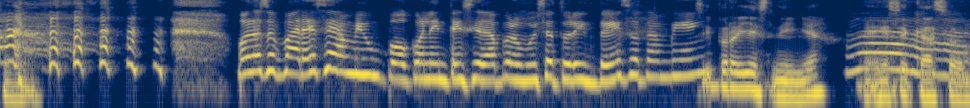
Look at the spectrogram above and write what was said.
Sí. Bueno, se parece a mí un poco en la intensidad, pero muy satura intenso también. Sí, pero ella es niña. Ah. En ese caso,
